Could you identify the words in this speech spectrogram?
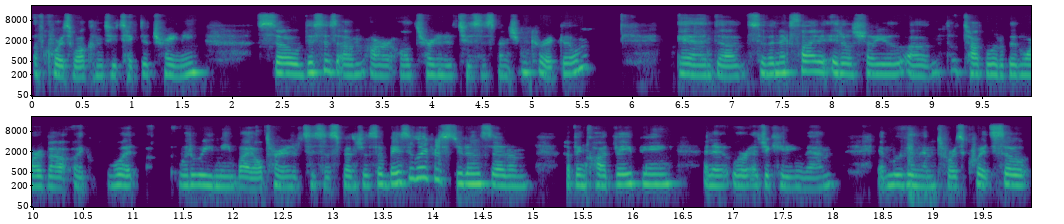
of course, welcome to take the training. So this is um, our alternative to suspension curriculum. And uh, so the next slide, it'll show you, um, talk a little bit more about like what, what do we mean by alternative to suspension? So basically for students that um, have been caught vaping and it, we're educating them and moving them towards quit. So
